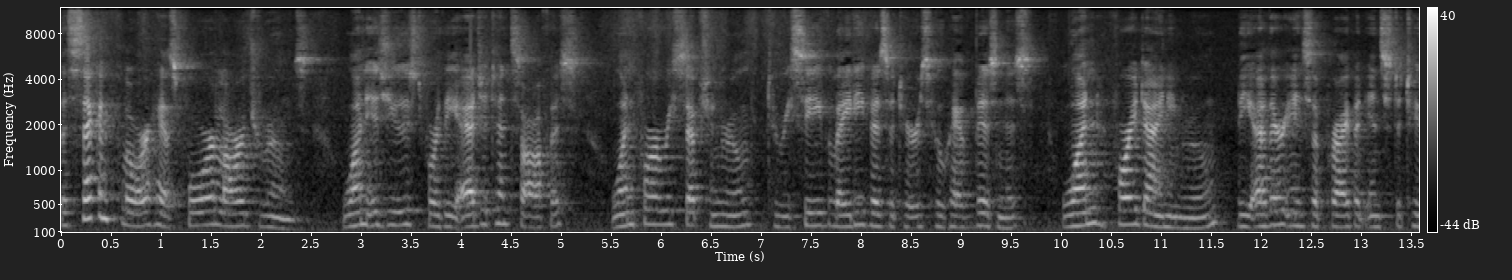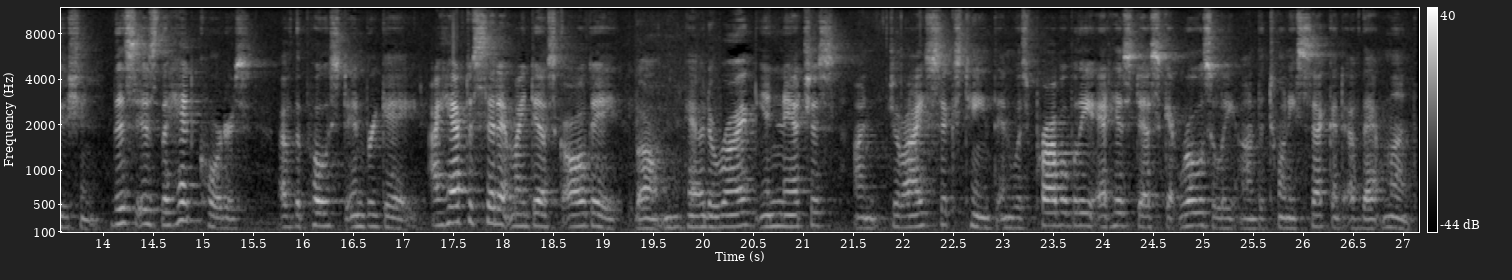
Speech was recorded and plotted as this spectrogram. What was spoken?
The second floor has four large rooms. One is used for the adjutant's office, one for a reception room to receive lady visitors who have business, one for a dining room, the other is a private institution. This is the headquarters of the post and brigade. I have to sit at my desk all day. Boughton had arrived in Natchez on July 16th and was probably at his desk at Rosalie on the 22nd of that month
